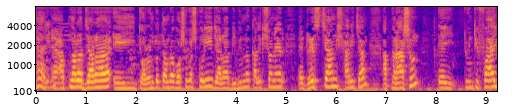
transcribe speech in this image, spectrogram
হ্যাঁ আপনারা যারা এই টরন্টোতে আমরা বসবাস করি যারা বিভিন্ন কালেকশনের ড্রেস চান শাড়ি চান আপনারা আসুন এই twenty five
